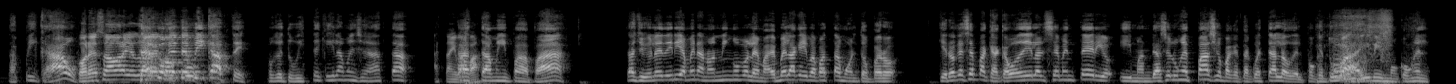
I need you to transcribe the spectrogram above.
estás picado. Por eso ahora yo creo ¿Sabes que por qué te picaste? Porque tuviste que ir a mencionar hasta, Hasta mi papá. hasta mi papá. Tacho, yo le diría, mira, no hay ningún problema. Es verdad que mi papá está muerto, pero quiero que sepa que acabo de ir al cementerio y mandé a hacerle un espacio para que te acuestes al lado de él, porque tú vas ahí mismo con él.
